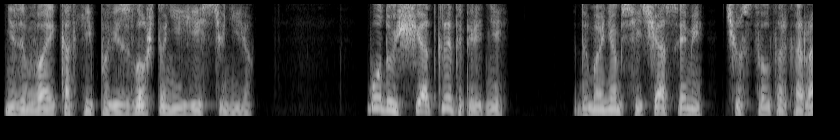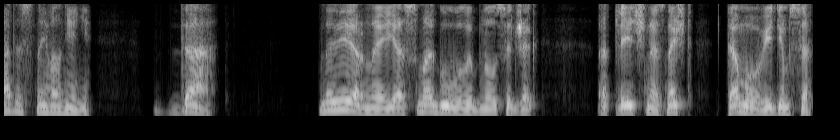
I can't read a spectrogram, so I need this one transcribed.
не забывая, как ей повезло, что они есть у нее. Будущее открыто перед ней. Думаю, о нем сейчас Эми чувствовал только радостное волнение. — Да, наверное, я смогу, — улыбнулся Джек. — Отлично, значит, там мы увидимся.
